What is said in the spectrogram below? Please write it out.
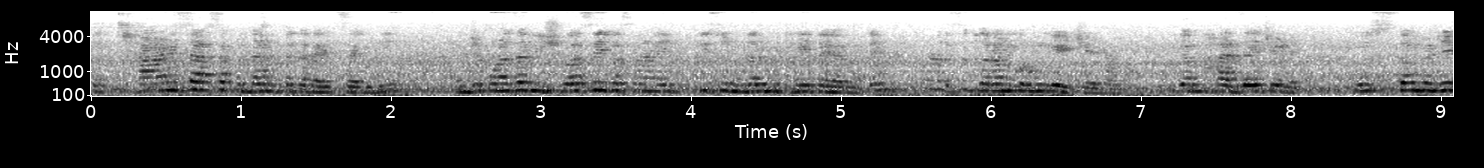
तर छानसा असा पदार्थ करायचा अगदी. म्हणजे कोणाचा विश्वासही बसणार नाही इतकी सुंदर मिठाई तयार होते. असं गरम करून घ्यायची आहे डाळ किंवा भाजायची नाही नुसतं म्हणजे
